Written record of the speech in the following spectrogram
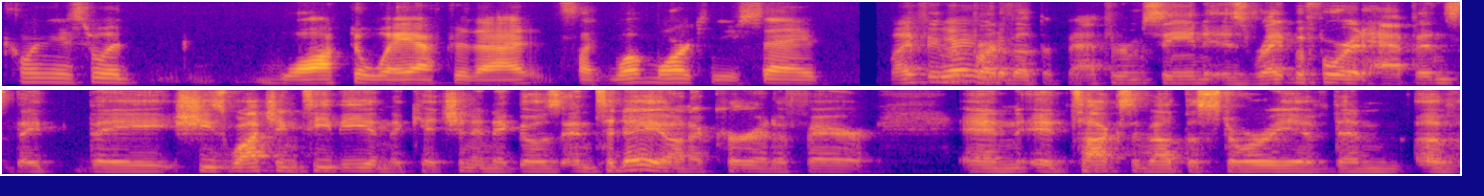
Clint Eastwood walked away after that. It's like, what more can you say? My favorite yeah, part about the bathroom scene is right before it happens. They they she's watching TV in the kitchen and it goes and today on a current affair, and it talks about the story of them of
